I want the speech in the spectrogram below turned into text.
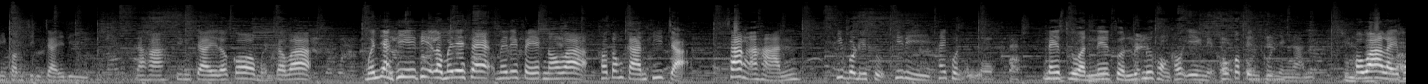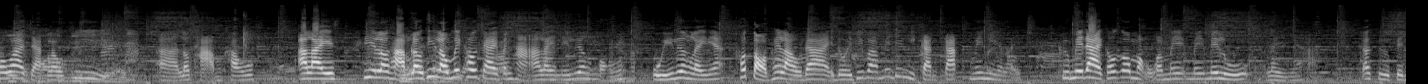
มีความจริงใจดีนะคะ จริงใจแล้วก็เหมือนกับว่า เหมือนอย่างที่ที่เราไม่ได้แซะไม่ได้เฟกเนาะว่าเขาต้องการที่จะสร้างอาหาร ที่บริสุทธิ์ที่ดีให้คนอื่น ในส่วนในส่วนลึกๆของเขาเองเนี่ยเขาก็เป็นคนอย่างนั้น เพราะว่าอะไรเพราะว่าจากเราที่อ่าเราถามเขาอะไรที่เราถามเราที่เราไม่เข้าใจปัญหาอะไรในเรื่องของปุ๋ยเรื่องอะไรเนี่ยเขาตอบให้เราได้ โดยที่ว่าไม่ได้มีการกักไม่มีอะไร คือไม่ได้เขาก็บอกว่าไม่ไม่ไม่รู้อะไรอย่างเงี้ยค่ะ ก็คือเป็น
